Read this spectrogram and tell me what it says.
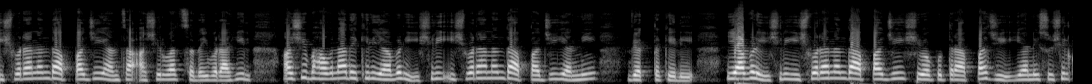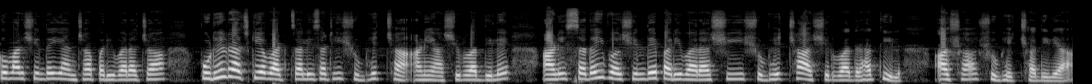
ईश्वरानंद अप्पाजी यांचा आशीर्वाद सदैव राहील अशी भावना देखील यावेळी श्री ईश्वरानंद आप्पाजी यांनी व्यक्त केली. यावेळी श्री ईश्वरानंद आप्पाजी शिवपुत्र आप्पाजी यांनी सुशीलकुमार शिंदे यांच्या परिवाराच्या पुढील राजकीय वाटचालीसाठी शुभेच्छा आणि आशीर्वाद दिले आणि सदैव शिंदे परिवाराशी शुभेच्छा आशीर्वाद राहतील अशा शुभेच्छा दिल्या.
